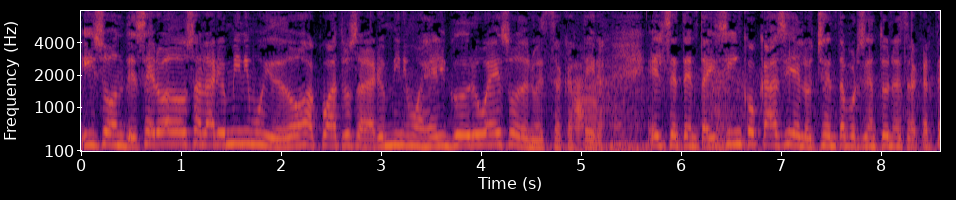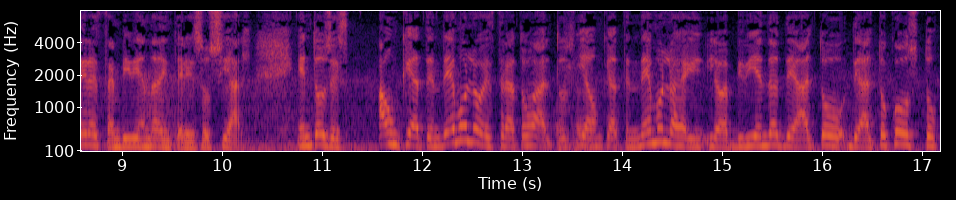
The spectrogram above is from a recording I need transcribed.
Y son de 0 a 2 salarios mínimos y de 2 a 4 salarios mínimos. Es el grueso de nuestra cartera. El 75, casi el 80% de nuestra cartera está en vivienda de interés social. Entonces, aunque atendemos los estratos altos y aunque atendemos las, viviendas de alto, de alto costo,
